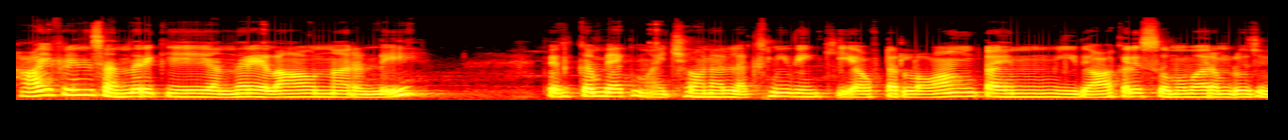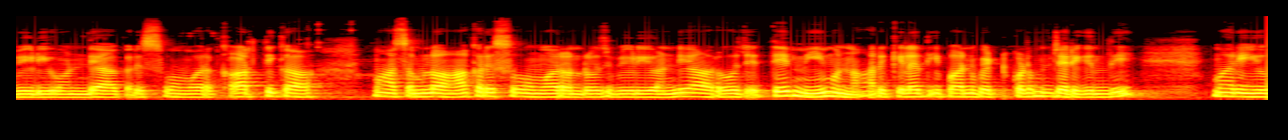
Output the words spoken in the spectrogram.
హాయ్ ఫ్రెండ్స్ అందరికీ అందరు ఎలా ఉన్నారండి? Welcome back my channel Lakshmi Venky after long time ఇది ఆఖరి సోమవారం రోజు వీడియో అండి. ఆఖరి సోమవారం కార్తీక మాసంలో ఆఖరి సోమవారం రోజు వీడియో అండి. ఆ రోజైతే మేము నారికెల దీపాన్ని పెట్టుకోవడం జరిగింది. మరియు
